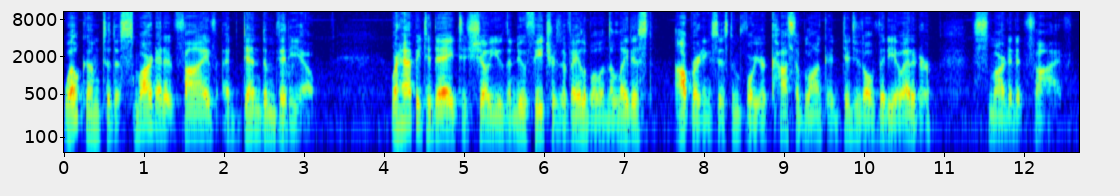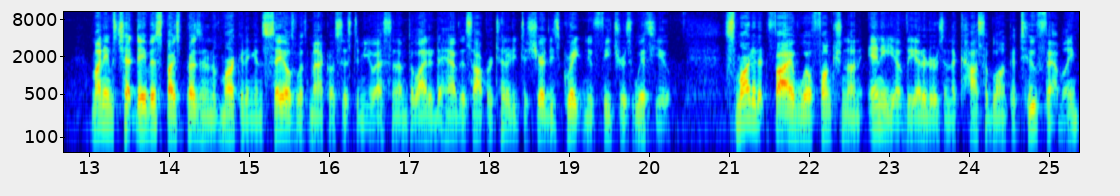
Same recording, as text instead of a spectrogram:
Welcome to the Smart Edit 5 Addendum video. We're happy today to show you the new features available in the latest operating system for your Casablanca digital video editor, Smart Edit 5. My name is Chet Davis, Vice President of Marketing and Sales with MacroSystem US, and I'm delighted to have this opportunity to share these great new features with you. Smart Edit 5 will function on any of the editors in the Casablanca 2 family,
